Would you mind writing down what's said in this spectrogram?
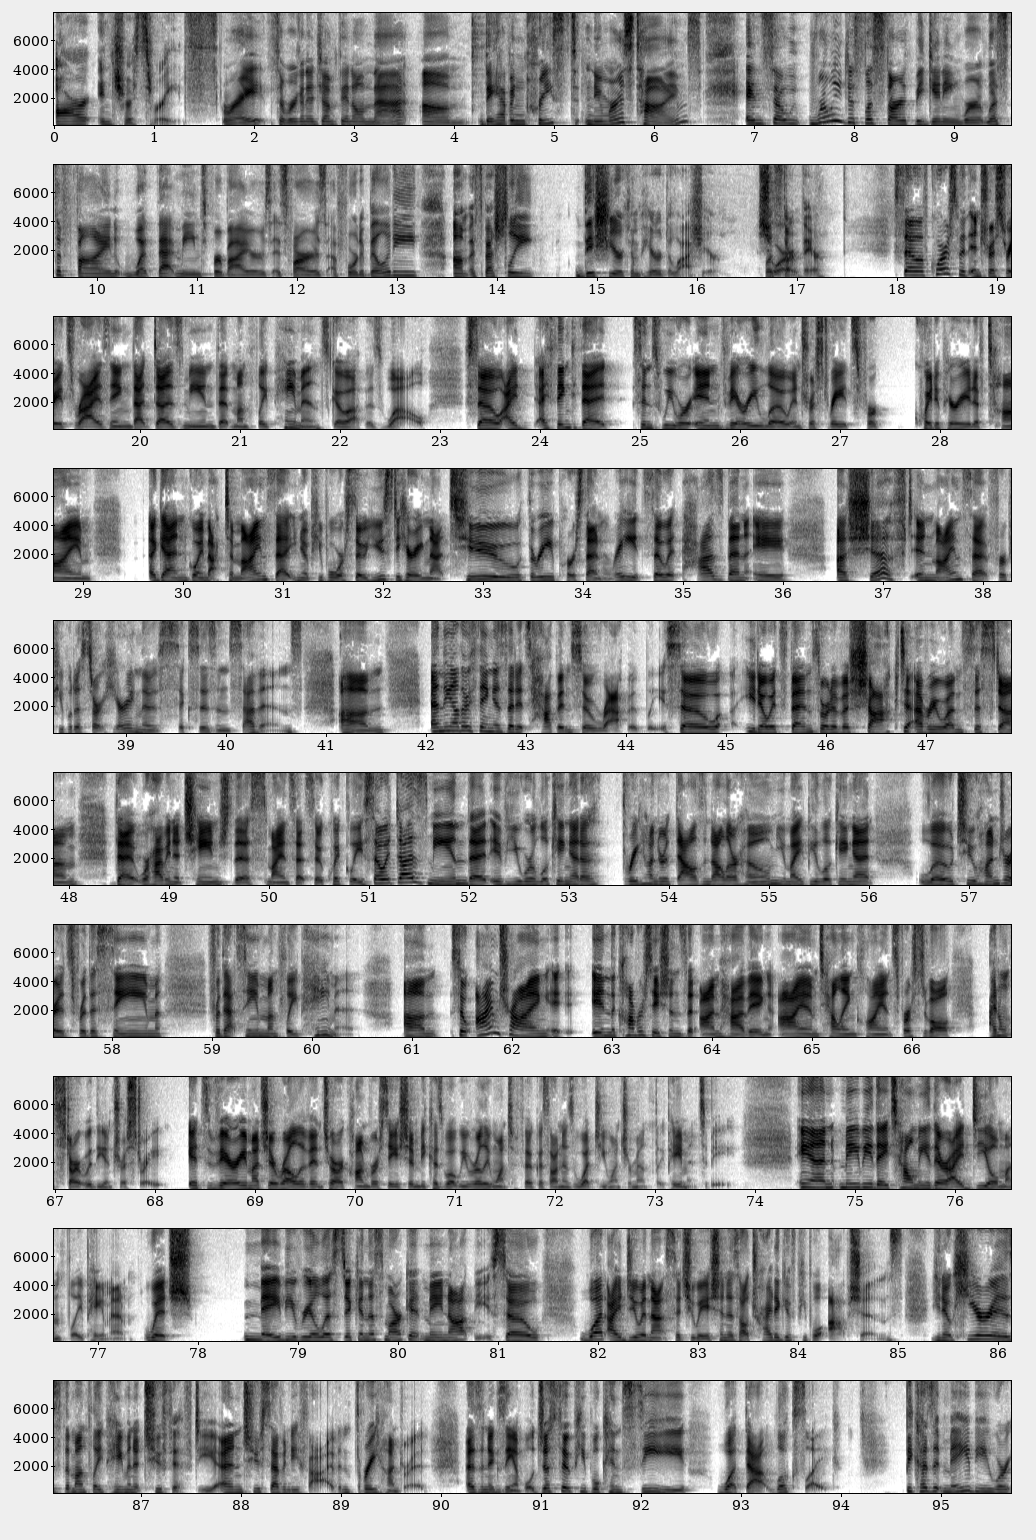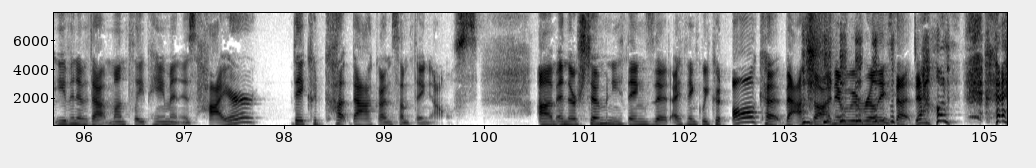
are interest rates. Right. So we're going to jump in on that. Um, they have increased numerous times. And so, really, just let's start at the beginning where let's define what that means for buyers as far as affordability, um, especially this year compared to last year. Sure. Let's start there. So, of course, with interest rates rising, that does mean that monthly payments go up as well. So, I, I think that since we were in very low interest rates for quite a period of time, again, going back to mindset, you know, people were so used to hearing that two, three percent rate. So, it has been a a shift in mindset for people to start hearing those sixes and sevens. Um, and the other thing is that it's happened so rapidly. So, you know, it's been sort of a shock to everyone's system that we're having to change this mindset so quickly. So, it does mean that if you were looking at a $300,000 home, you might be looking at low 200s for the same for that same monthly payment. Um, so I'm trying in the conversations that I'm having, I am telling clients, first of all, I don't start with the interest rate. It's very much irrelevant to our conversation because what we really want to focus on is what do you want your monthly payment to be? And maybe they tell me their ideal monthly payment, which may be realistic in this market, may not be. So, what I do in that situation is I'll try to give people options. You know, here is the monthly payment at 250 and 275 and 300 as an example, just so people can see what that looks like. Because it may be where even if that monthly payment is higher, they could cut back on something else. Um, and there's so many things that I think we could all cut back on if we really sat down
